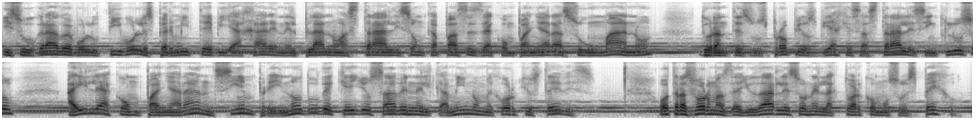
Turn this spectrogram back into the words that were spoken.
Y su grado evolutivo les permite viajar en el plano astral y son capaces de acompañar a su humano durante sus propios viajes astrales, incluso ahí le acompañarán siempre y no dude que ellos saben el camino mejor que ustedes. Otras formas de ayudarle son el actuar como su espejo.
